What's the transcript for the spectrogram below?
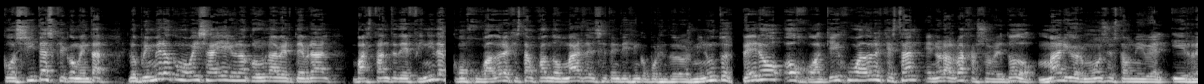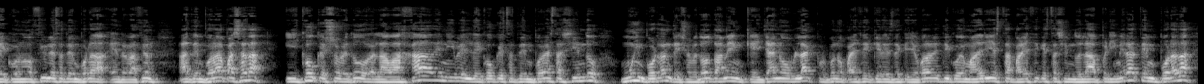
cositas que comentar. Lo primero, como veis ahí, hay una columna vertebral bastante definida, con jugadores que están jugando más del 75% de los minutos, pero ojo, aquí hay jugadores que están en horas bajas, sobre todo Mario Hermoso está a un nivel irreconocible esta temporada en relación a la temporada pasada, y Coque, sobre todo, la bajada de nivel de Coque esta temporada está siendo muy importante, y sobre todo también que Jano Black, pues bueno, parece que desde que llegó al Atlético de Madrid, esta parece que está siendo la primera temporada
